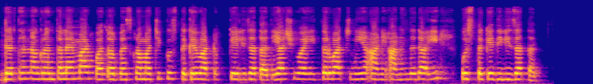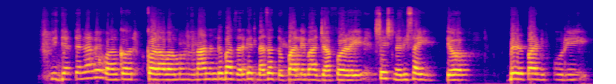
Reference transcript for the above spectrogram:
विद्यार्थ्यांना ग्रंथालयामार्फत अभ्यासक्रमाची पुस्तके वाटप केली जातात. याशिवाय इतर वाचनीय आणि आनंददायी पुस्तके दिली जातात. विद्यार्थ्यांना व्यवहार कर कळावा म्हणून आनंद बाजार घेतला जातो. पालेभाज्या फळे स्टेशनरी साहित्य भेळ पाणीपुरी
